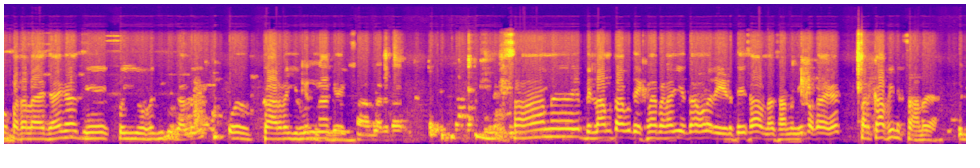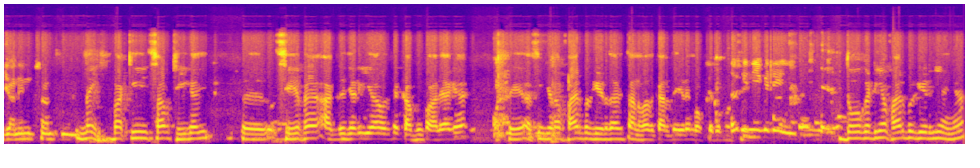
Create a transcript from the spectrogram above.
ਉਹ ਪਤਾ ਲਾਇਆ ਜਾਏਗਾ। ਜੇ ਕੋਈ ਉਹੋ ਜਿਹੀ ਕੋਈ ਗੱਲ ਹੋਈ ਉਹ ਕਾਰਵਾਈ ਜ਼ਰੂਰ ਕਿੰਨਾ ਕੀਤੀ ਕੁ ਜਾਏਗੀ। ਨੁਕਸਾਨ ਲੱਗਦਾ? ਨੁਕਸਾਨ ਇਹ ਬਿੱਲਾਂ ਮੁਤਾਬਕ ਦੇਖਣਾ ਪੈਣਾ ਜੀ ਇਦਾਂ ਹੁਣ ਰੇਟ ਦੇ ਹਿਸਾਬ ਨਾਲ ਸਾਨੂੰ ਨਹੀਂ ਪਤਾ ਹੈਗਾ ਪਰ ਕਾਫੀ ਨੁਕਸਾਨ ਹੋਇਆ। ਕੋਈ ਜਾਨੀ ਨੁਕਸਾਨ ਨਹੀਂ ਬਾਕੀ ਸਭ ਠੀਕ ਹੈ ਜੀ ਸੇਫ ਹੈ ਅੱਗ ਜਿਹੜੀ ਆ ਉਹਦੇ ਤੇ ਕਾਬੂ ਪਾ ਲਿਆ ਗਿਆ ਤੇ ਅਸੀਂ ਜਿਹੜਾ ਫਾਇਰ ਬ੍ਰਿਗੇਡ ਦਾ ਵੀ ਧੰਨਵਾਦ ਕਰਦੇ ਜਿਹੜੇ ਮੌਕੇ ਤੇ ਪਹੁੰਚੇ। ਕਿੰਨੀਆਂ ਗੱਡੀਆਂ ਦੋ ਗੱਡੀਆਂ ਫਾਇਰ ਬ੍ਰਿਗੇਡ ਦੀਆਂ ਆਈਆਂ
